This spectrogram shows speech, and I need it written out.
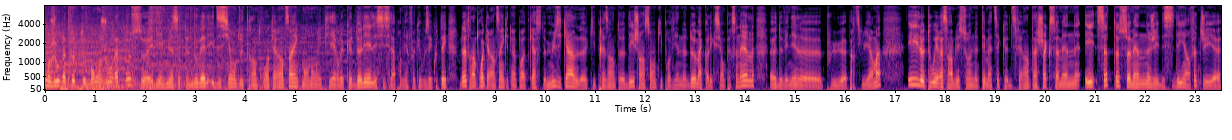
Bonjour à toutes, bonjour à tous euh, et bienvenue à cette nouvelle édition du 3345. Mon nom est Pierre-Luc Delille et si c'est la première fois que vous écoutez, le 3345 est un podcast musical euh, qui présente des chansons qui proviennent de ma collection personnelle, euh, de vinyle plus particulièrement, et le tout est rassemblé sur une thématique différente à chaque semaine. Et cette semaine, j'ai décidé, en fait, j'ai, euh,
